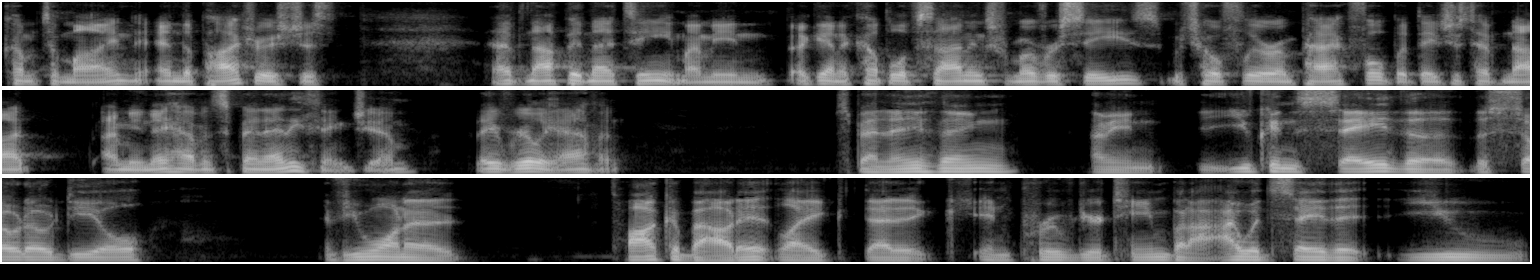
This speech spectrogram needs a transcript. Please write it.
come to mind, and the Padres just have not been that team. I mean, again, a couple of signings from overseas, which hopefully are impactful, but they just have not. I mean, they haven't spent anything, Jim. They really haven't spent anything. I mean, you can say the the Soto deal if you want to talk about it, like that it improved your team. But I would say that you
